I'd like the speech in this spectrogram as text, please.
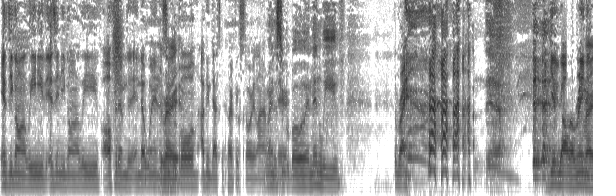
is he going to leave? Isn't he going to leave? All for them to end up winning the Right. Super Bowl. I think that's the perfect storyline Win right the there. Super Bowl and then leave. Right. Yeah. Give y'all a ring and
